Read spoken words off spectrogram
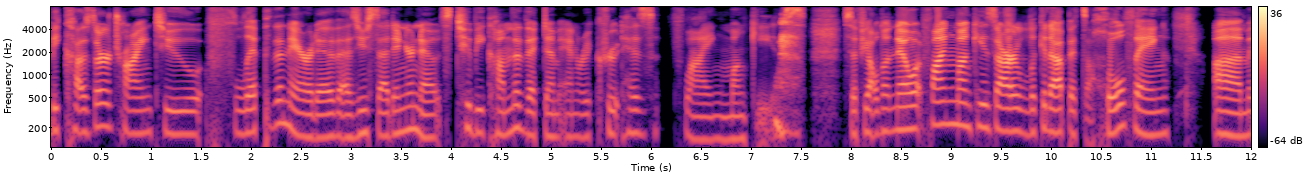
Because they're trying to flip the narrative, as you said in your notes, to become the victim and recruit his flying monkeys. so if y'all don't know what flying monkeys are, look it up. It's a whole thing. Um,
